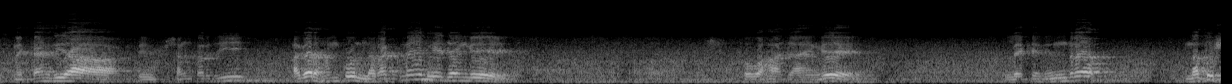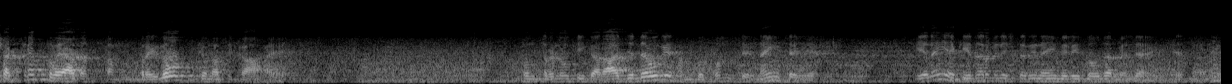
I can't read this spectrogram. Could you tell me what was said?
उसने कह दिया कि शंकर जी, अगर हमको नरक में भेजेंगे तो वहाँ जाएँगे। लेकिन इंद्र न तो शक्रत्व यादत्तम त्रैलोक्य मत का है। तुम त्रिलोकी का राज्य दोगे, हमको तुमसे नहीं चाहिए। ये नहीं है कि इधर मिनिस्टरी नहीं मिली तो उधर मिल जाएगी। ऐसा नहीं।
